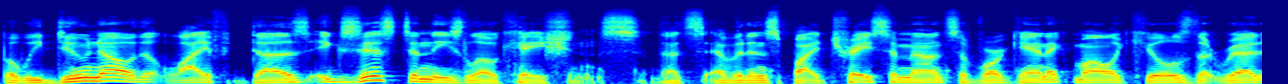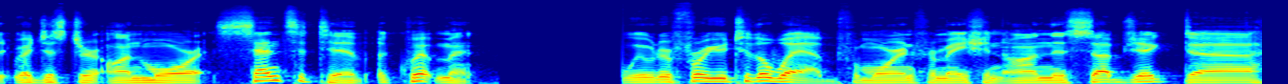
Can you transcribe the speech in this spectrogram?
But we do know that life does exist in these locations. That's evidenced by trace amounts of organic molecules that re- register on more sensitive equipment. We would refer you to the web for more information on this subject. Uh,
